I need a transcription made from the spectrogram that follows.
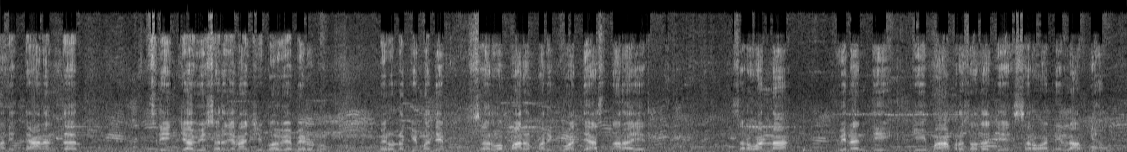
आणि त्यानंतर श्रींच्या विसर्जनाची भव्य मिरवणूक. मिरवणुकीमध्ये सर्व पारंपरिक वाद्य असणार आहेत. सर्वांना विनंती की महाप्रसादाचे सर्वांनी लाभ घ्यावा.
